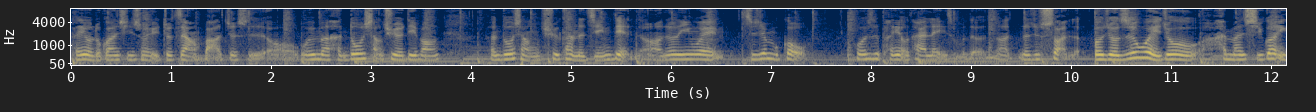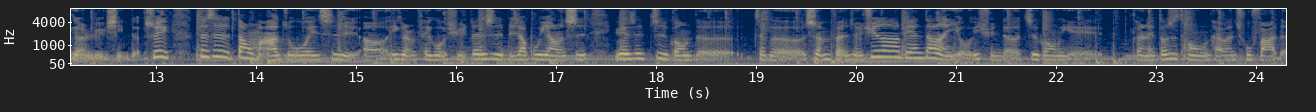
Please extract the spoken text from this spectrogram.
朋友的关系，所以就这样吧，就是哦，我原本很多想去的地方。很多想去看的景点啊，就是因为时间不够，或者是朋友太累什么的，那那就算了。久而久之，我也就还蛮习惯一个人旅行的。所以这次到马祖，我也是呃一个人飞过去。但是比较不一样的是，因为是志工的这个身份，所以去到那边当然有一群的志工也可能都是从台湾出发的，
